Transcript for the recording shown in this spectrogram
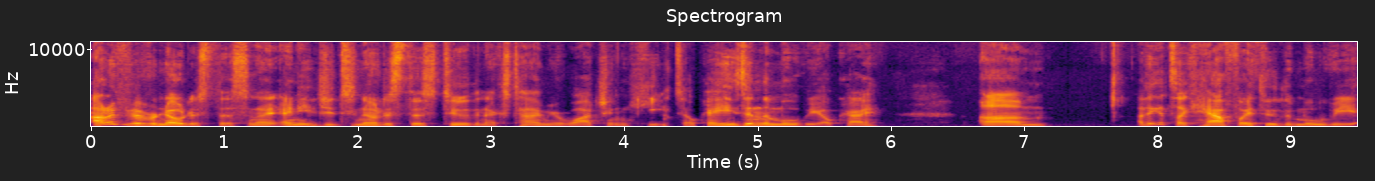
I don't know if you've ever noticed this, and I, I need you to notice this too the next time you're watching Heat. Okay. He's in the movie, okay? Um I think it's like halfway through the movie.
